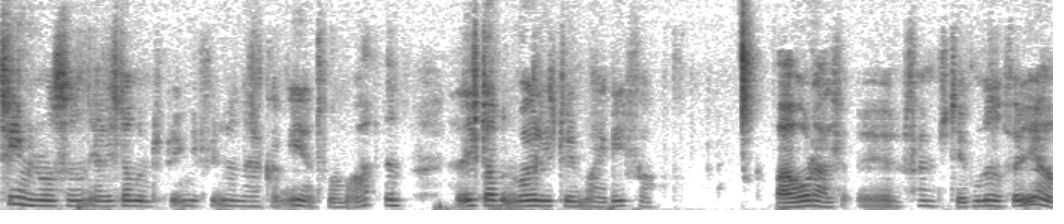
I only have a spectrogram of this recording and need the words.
10 minutter siden. Jeg har lige stoppet en stream i filmen her kl. 21 om aftenen. Jeg har lige stoppet en mulig stream, hvor jeg gik fra, fra 98 øh, til 100 følgere. Jeg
